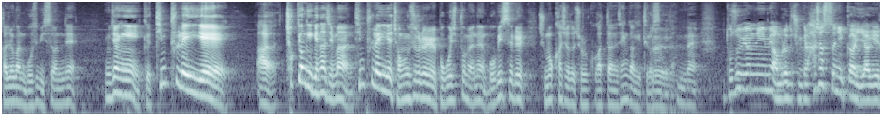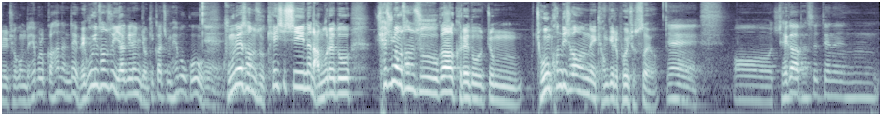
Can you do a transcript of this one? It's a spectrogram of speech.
가져가는 모습이 있었는데 굉장히 그 팀 플레이의 아, 첫 경기긴 하지만 팀 플레이의 정수를 보고 싶으면은 모비스를 주목하셔도 좋을 것 같다는 생각이 들었습니다. 네. 도수 위원님이 아무래도 중계를 하셨으니까 이야기를 조금 더 해볼까 하는데 외국인 선수 이야기는 여기까지 좀 해보고 예. 국내 선수 KCC는 아무래도 최준영 선수가 그래도 좀 좋은 컨디션의 경기를 보여줬어요. 네. 어, 제가 봤을 때는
